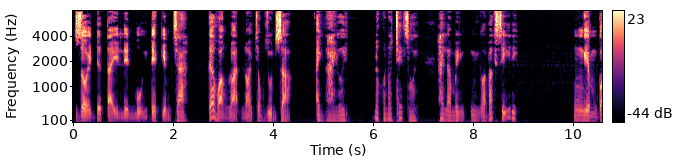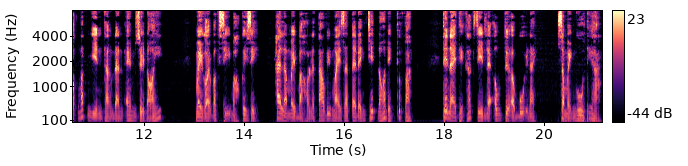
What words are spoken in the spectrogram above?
rồi đưa tay lên mũi để kiểm tra. Gã hoảng loạn nói trong run sợ. Anh hai ơi, nó nó chết rồi. Hay là mình mình gọi bác sĩ đi. Nghiêm quắc mắt nhìn thằng đàn em rồi nói. Mày gọi bác sĩ bảo cái gì? Hay là mày bảo là tao với mày ra tay đánh chết nó để cướp vàng? Thế này thì khác gì lại ông tự ở bụi này. Sao mày ngu thế hả?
